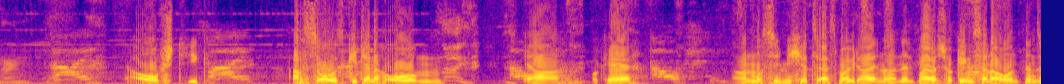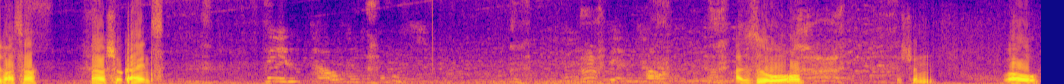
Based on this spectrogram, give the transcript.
nein, nein. 3, Der Aufstieg? 2, Ach so, es geht ja nach oben. Ja, okay. Daran muss ich mich jetzt erstmal wieder erinnern. In Bioshock ging es ja nach unten ins Wasser. Bioshock 1. 10.000 Fuß. 15.000. Also so. Das ist schon. Wow.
